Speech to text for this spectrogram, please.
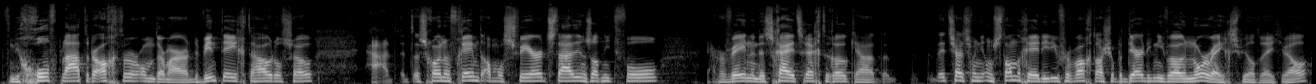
van die golfplaten erachter om daar maar de wind tegen te houden of zo. Ja, het is gewoon een vreemde atmosfeer. Het stadion zat niet vol. Ja, vervelende scheidsrechter ook. Ja, dit zijn van die omstandigheden die je verwacht als je op het derde niveau in Noorwegen speelt, weet je wel.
